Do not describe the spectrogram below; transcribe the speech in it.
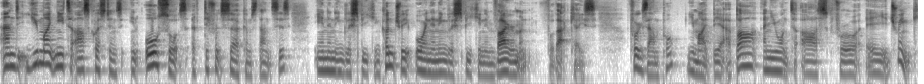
And you might need to ask questions in all sorts of different circumstances in an English speaking country or in an English speaking environment for that case. For example, you might be at a bar and you want to ask for a drink.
